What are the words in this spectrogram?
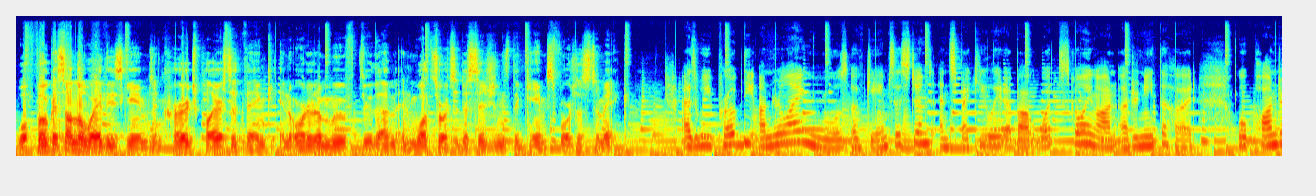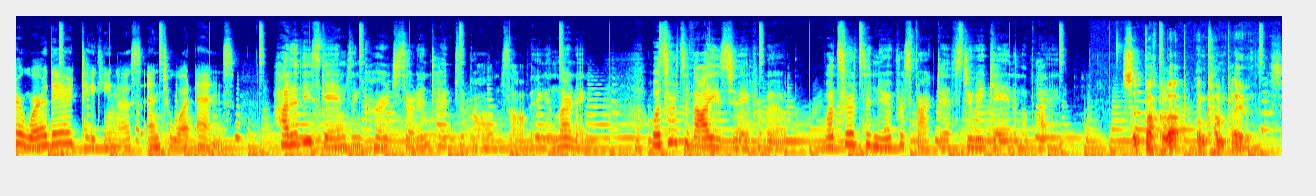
We'll focus on the way these games encourage players to think in order to move through them and what sorts of decisions the games force us to make. As we probe the underlying rules of game systems and speculate about what's going on underneath the hood, we'll ponder where they are taking us and to what ends. How do these games encourage certain types of problem solving and learning? What sorts of values do they promote? What sorts of new perspectives do we gain in the playing? So buckle up and come play with us.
